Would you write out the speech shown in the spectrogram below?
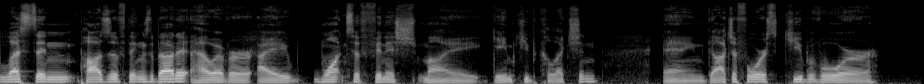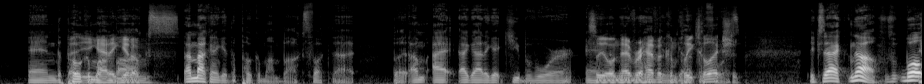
less than positive things about it. However, I want to finish my GameCube collection, and Gotcha Force, Cubivore, and the you Pokemon gotta get 'em. box. I'm not gonna get the Pokemon box. Fuck that. But I'm I, I gotta get Cubivore. so and you'll I'm never have a complete Gotcha collection. Force. Exactly. No. Well,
